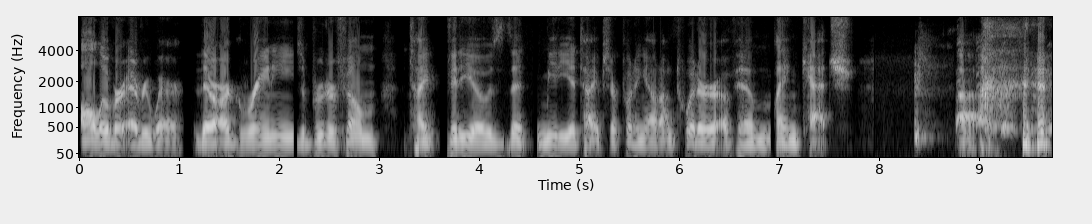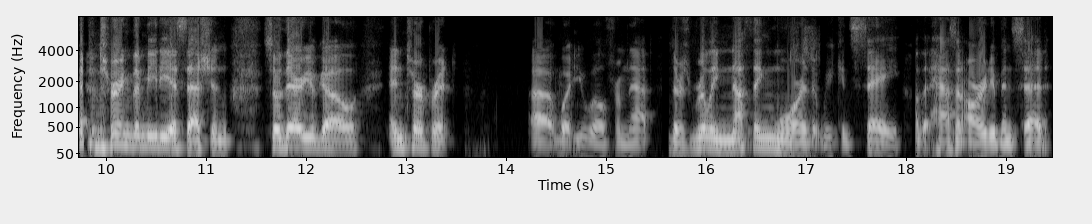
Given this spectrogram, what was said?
all over everywhere. There are grainy Zapruder film type videos that media types are putting out on Twitter of him playing catch. Uh, during the media session. So there you go. Interpret uh, what you will from that. There's really nothing more that we can say that hasn't already been said.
